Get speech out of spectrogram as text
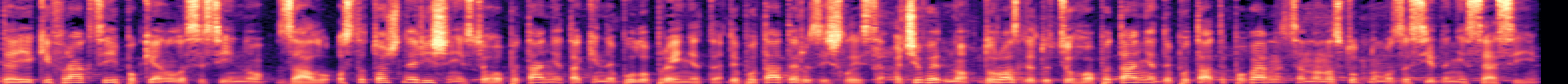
Деякі фракції покинули сесійну залу. Остаточне рішення з цього питання так і не було прийнято. Депутати розійшлися. Очевидно, до розгляду цього питання депутати повернуться на наступному засіданні сесії.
